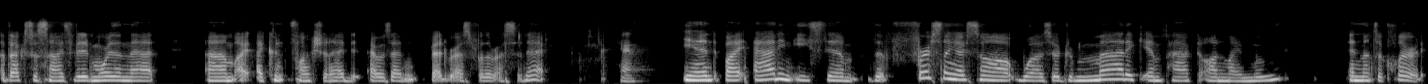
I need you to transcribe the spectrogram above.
of exercise. If I did more than that, um, I, I, couldn't function. I, I was on bed rest for the rest of the day. Okay. And by adding eStim, the first thing I saw was a dramatic impact on my mood and mental clarity.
